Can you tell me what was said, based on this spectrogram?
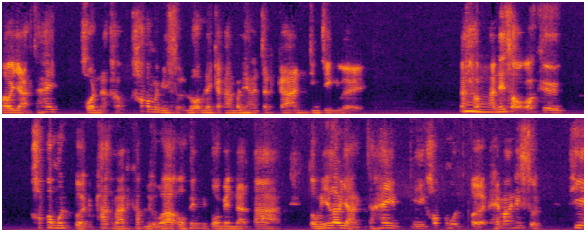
เราอยากจะให้ คนนะครับ เข้ามามีส่วนร่วมในการบริหารจัดการจริง ๆ เลยนะครับ อันที่สองก็คือข้อมูลเปิดภาครัฐครับ หรือว่า Open Government Data ตรงนี้เราอยากจะให้มีข้อมูลเปิดให้มากที่สุด ที่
